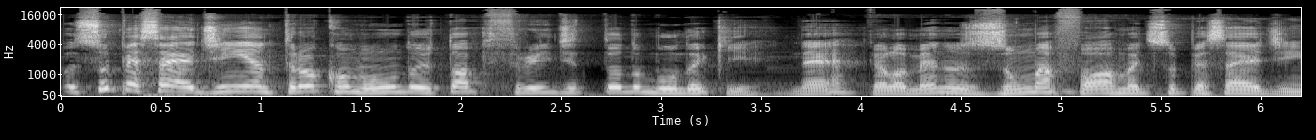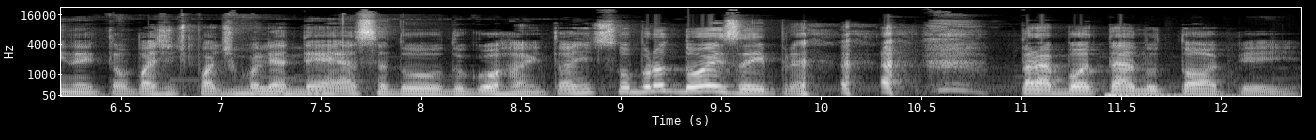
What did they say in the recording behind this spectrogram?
o Super Saiyajin entrou como um dos top 3 de todo mundo aqui, né? Pelo menos uma forma de Super Saiyajin, né? Então a gente pode escolher até essa do, do Gohan. Então a gente sobrou dois aí pra, pra botar no top aí?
